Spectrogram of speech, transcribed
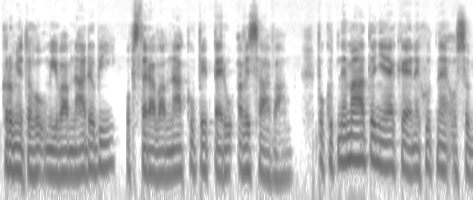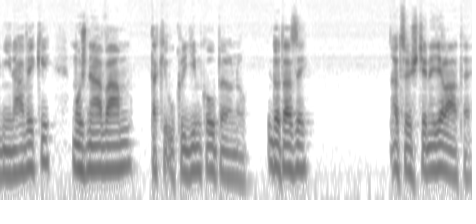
Kromě toho umývám nádobí, obstarávám nákupy, peru a vysávám. Pokud nemáte nějaké nechutné osobní návyky, možná vám taky uklidím koupelnu. Dotazy? A co ještě neděláte?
